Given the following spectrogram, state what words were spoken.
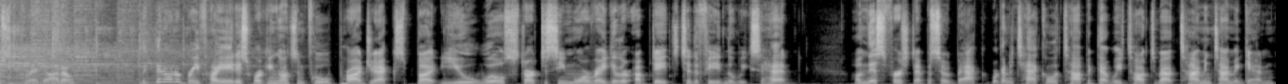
host, Greg Otto. We've been on a brief hiatus working on some cool projects, but you will start to see more regular updates to the feed in the weeks ahead. On this first episode back, we're going to tackle a topic that we've talked about time and time again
